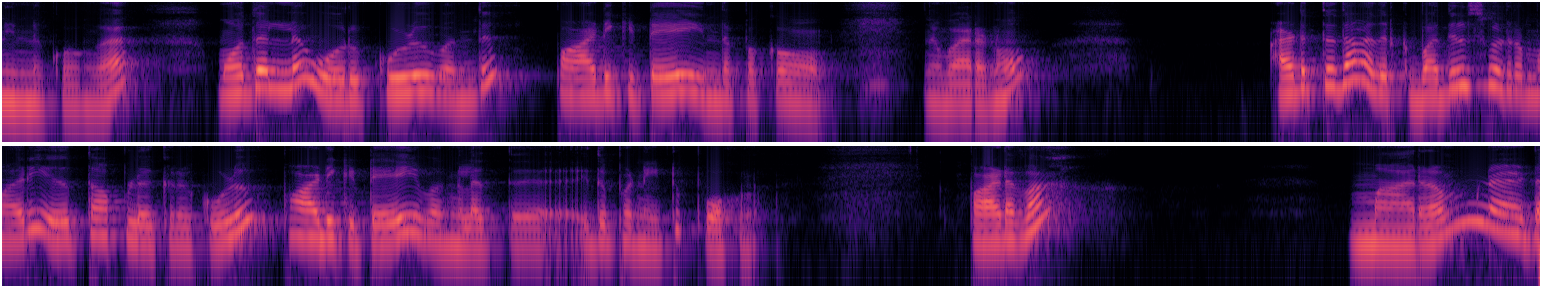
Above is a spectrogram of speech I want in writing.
நின்றுக்கோங்க முதல்ல ஒரு குழு வந்து பாடிக்கிட்டே இந்த பக்கம் வரணும். அடுத்ததாக அதற்கு பதில் சொல்கிற மாதிரி எதிர்த்தாப்பில் இருக்கிற குழு பாடிக்கிட்டே இவங்களை இது பண்ணிட்டு போகணும். பாடவா? மரம் நட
